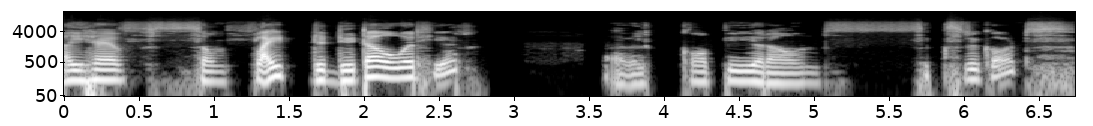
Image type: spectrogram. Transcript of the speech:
I have some flight data over here. I will copy around six records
